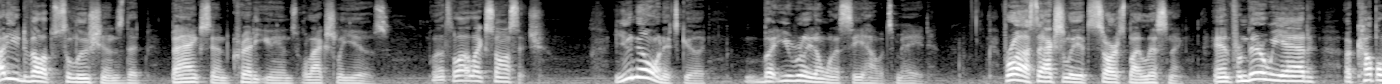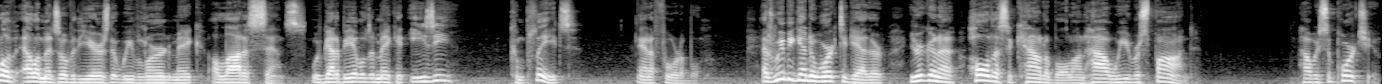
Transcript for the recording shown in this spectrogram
How do you develop solutions that banks and credit unions will actually use? Well, it's a lot like sausage. You know when it's good, but you really don't want to see how it's made. For us, actually, it starts by listening. And from there, we add a couple of elements over the years that we've learned make a lot of sense. We've got to be able to make it easy, complete, and affordable. As we begin to work together, you're going to hold us accountable on how we respond, how we support you,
